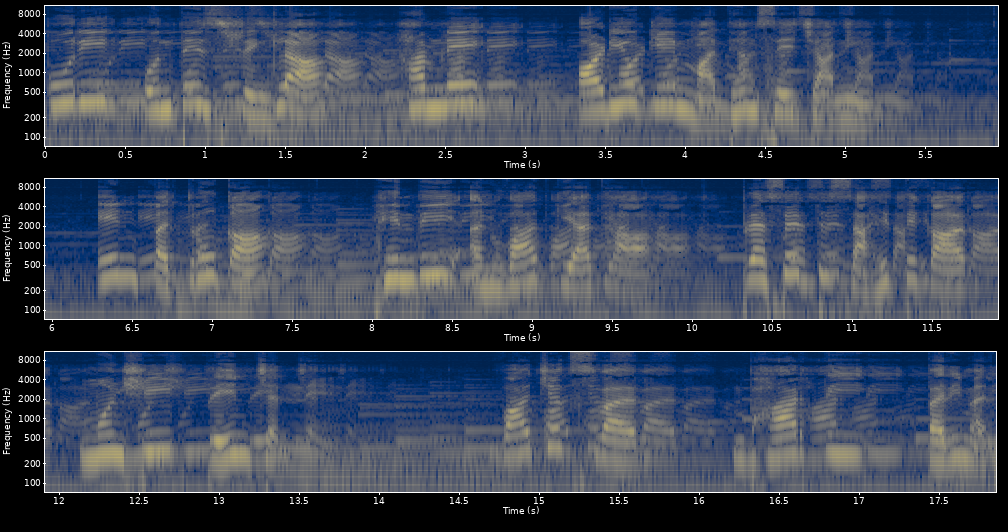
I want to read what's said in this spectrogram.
पूरी उनतीस श्रृंखला हमने ऑडियो के माध्यम से जानी। इन पत्रों का हिंदी अनुवाद किया था प्रसिद्ध साहित्यकार मुंशी प्रेमचंद ने। वाचक स्वर भारती परिमल।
